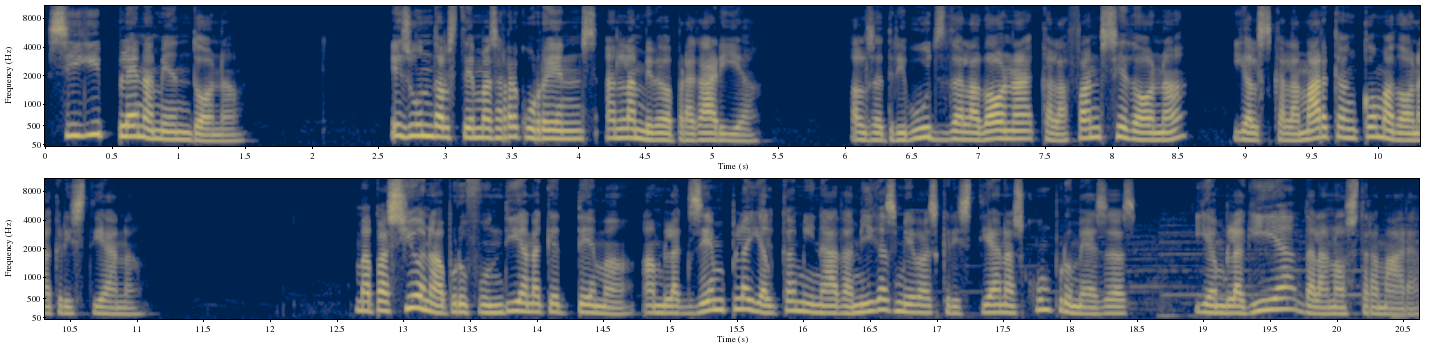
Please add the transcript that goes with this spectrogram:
sigui plenament dona. És un dels temes recurrents en la meva pregària. Els atributs de la dona que la fan ser dona i els que la marquen com a dona cristiana. M'apassiona aprofundir en aquest tema amb l'exemple i el caminar d'amigues meves cristianes compromeses i amb la guia de la nostra mare.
